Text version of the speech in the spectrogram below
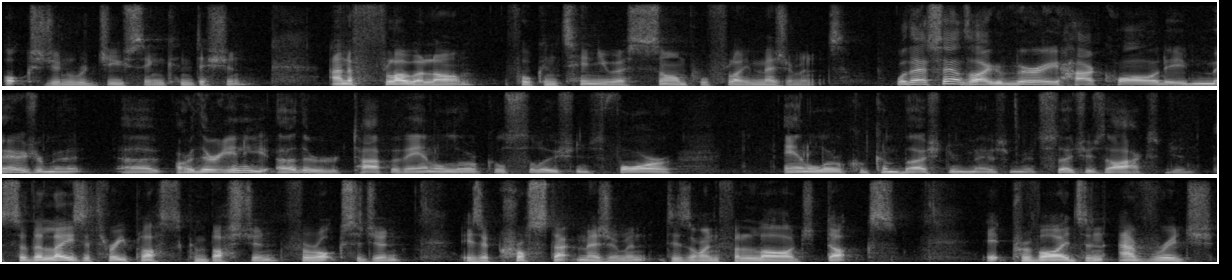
oxygen reducing condition, and a flow alarm for continuous sample flow measurement. Well, that sounds like a very high quality measurement uh, are there any other type of analytical solutions for analytical combustion measurements, such as oxygen? So the Laser 3 Plus combustion for oxygen is a cross-stack measurement designed for large ducts. It provides an average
